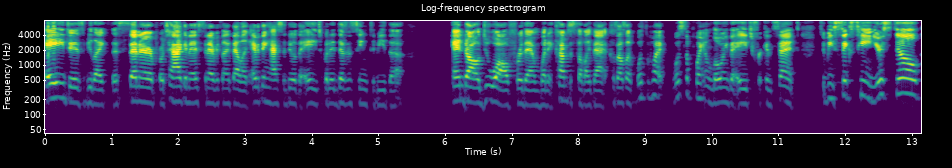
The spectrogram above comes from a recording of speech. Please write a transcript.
ages be like the center protagonist and everything like that like everything has to do with the age but it doesn't seem to be the end all do all for them when it comes to stuff like that. Because i was like what's the point what's the point in lowering the age for consent to be 16 you're still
